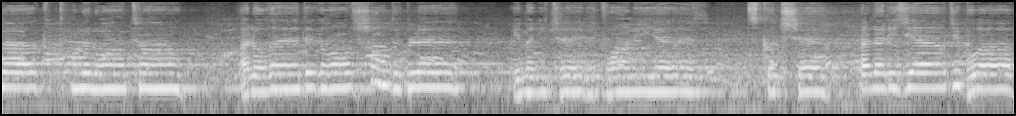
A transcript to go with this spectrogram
dans le lointain, à l'oreille des grands champs de blé, humanité les poings liés, scotché à la lisière du bois,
